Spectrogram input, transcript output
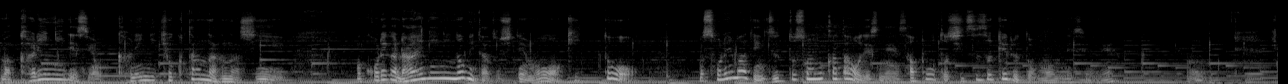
まあ仮にですよ。仮に極端な話これが来年に伸びたとしてもきっとそれまでにずっとその方をですねサポートし続けると思うんですよね。うん、一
